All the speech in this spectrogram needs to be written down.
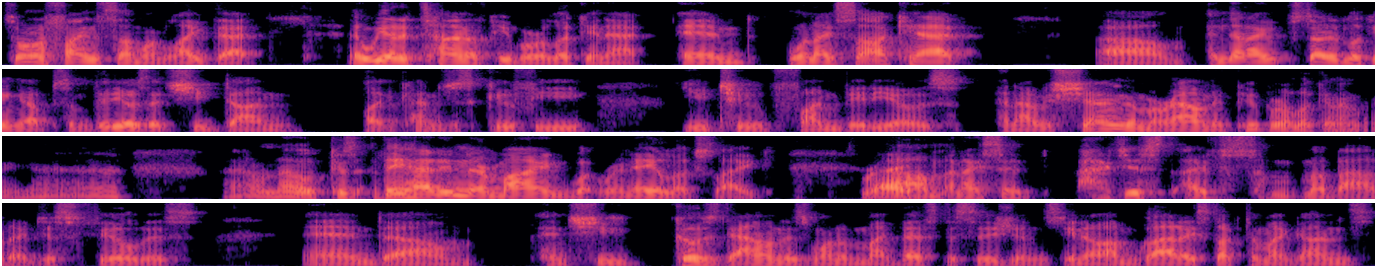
So I want to find someone like that and we had a ton of people were looking at. And when I saw Kat, um, and then I started looking up some videos that she'd done, like kind of just goofy YouTube fun videos, and I was sharing them around, and people were looking at me, like, eh, I don't know, because they had in their mind what Renee looks like. Right. Um, and I said, I just, I've something about, it. I just feel this, and um, and she goes down as one of my best decisions. You know, I'm glad I stuck to my guns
